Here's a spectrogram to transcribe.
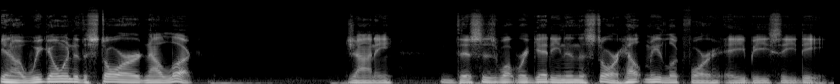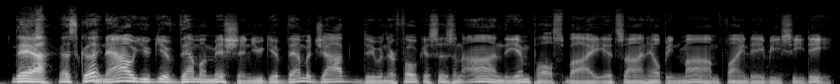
You know, we go into the store now. Look, Johnny, this is what we're getting in the store. Help me look for A, B, C, D. Yeah, that's good. Now you give them a mission. You give them a job to do, and their focus isn't on the impulse buy, it's on helping mom find A, B, C, D.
